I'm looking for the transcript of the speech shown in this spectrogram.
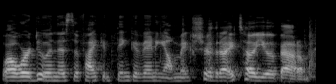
while we're doing this, if I can think of any, I'll make sure that I tell you about them.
